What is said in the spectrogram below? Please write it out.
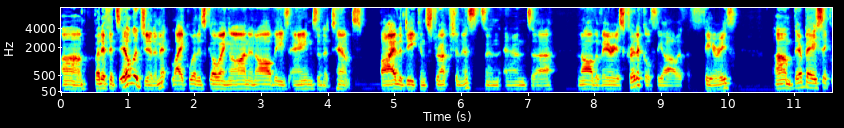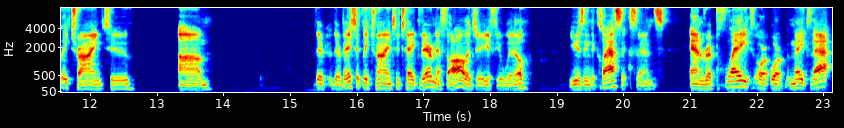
Um, but if it's illegitimate, like what is going on in all these aims and attempts by the deconstructionists and and uh, and all the various critical theolo- theories, um, they're basically trying to um, they're they're basically trying to take their mythology, if you will, using the classic sense, and replace or, or make that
